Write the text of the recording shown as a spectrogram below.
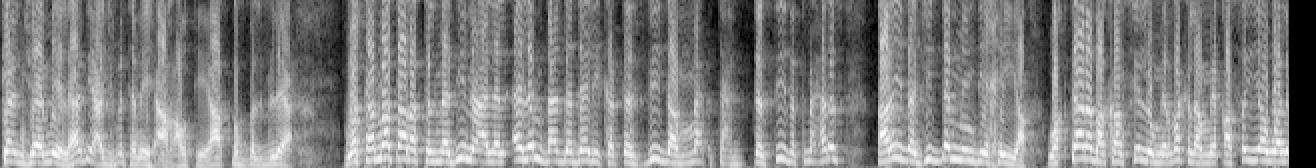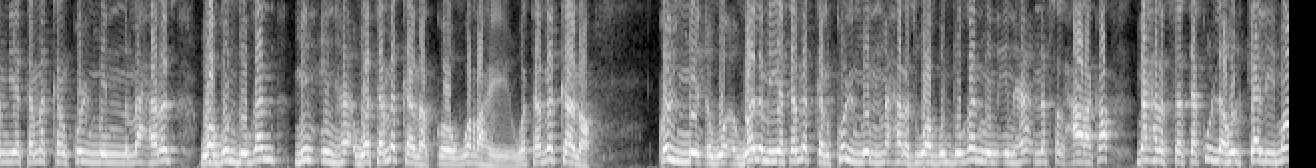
كان جميل. هذه عجبتني يا خوتي يا طب المليح وتمطرت المدينة على الألم بعد ذلك تسديدة تسديدة محرز قريبة جدا من ديخية. واقترب كانسيلو من ركلة مقصية ولم يتمكن كل من محرز وجندوجان من إنهاء وتمكن والله وتمكن كل من ولم يتمكن كل من محرز وجندوجان من إنهاء نفس الحركة محرز ستكون له الكلمة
